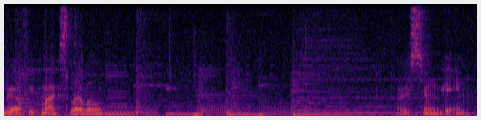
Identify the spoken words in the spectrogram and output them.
graphic max level. Resume game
